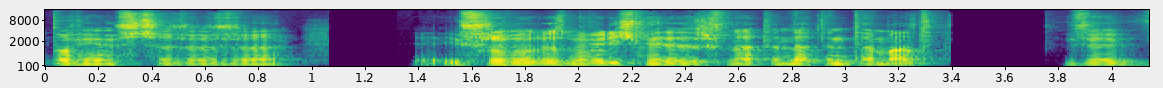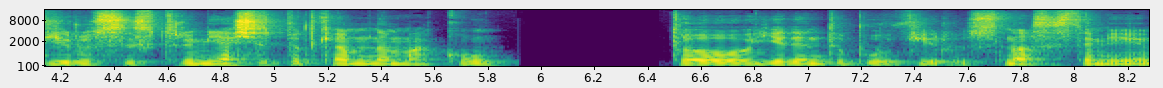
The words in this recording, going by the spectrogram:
powiem szczerze, że już rozmawialiśmy zresztą na ten, na ten temat, że wirusy, z którymi ja się spotkałem na Macu, to jeden to był wirus na systemie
